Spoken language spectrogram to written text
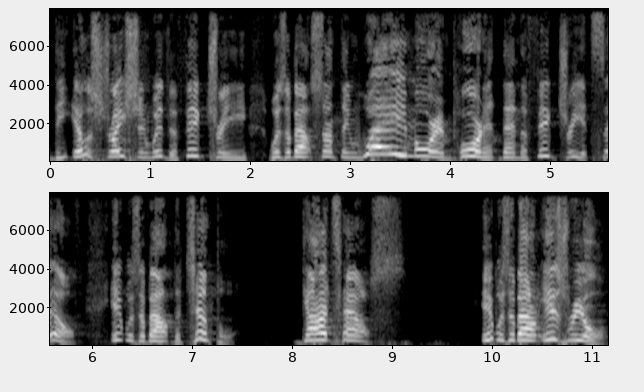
the illustration with the fig tree was about something way more important than the fig tree itself. It was about the temple, God's house. It was about Israel,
